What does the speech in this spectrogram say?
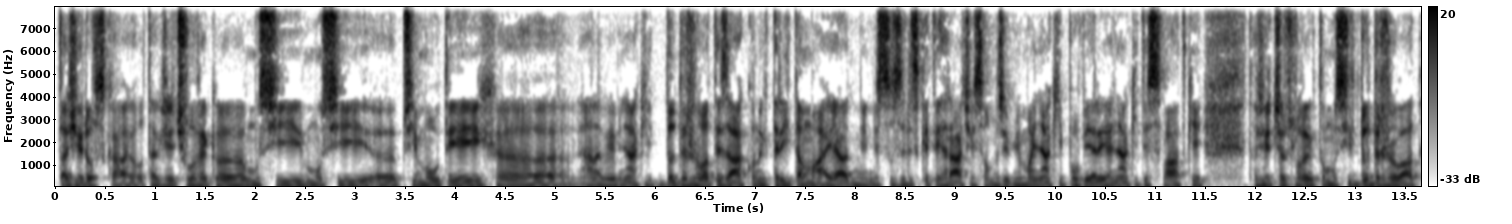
ta židovská, jo. Takže člověk eh, musí, musí eh, přijmout jejich, eh, já nevím, nějaký dodržovat ty zákony, které tam mají a ně- něco si vždycky ty hráči samozřejmě mají nějaký pověry a nějaký ty svátky, takže člověk to musí dodržovat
